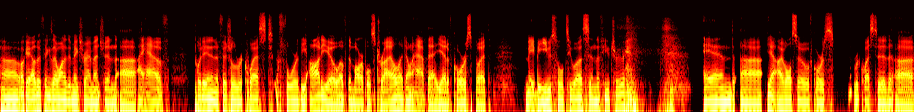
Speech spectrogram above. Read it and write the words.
Uh, okay, other things I wanted to make sure I mention. Uh, I have put in an official request for the audio of the Marbles trial. I don't have that yet, of course, but may be useful to us in the future. and uh, yeah, I've also, of course, requested uh,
